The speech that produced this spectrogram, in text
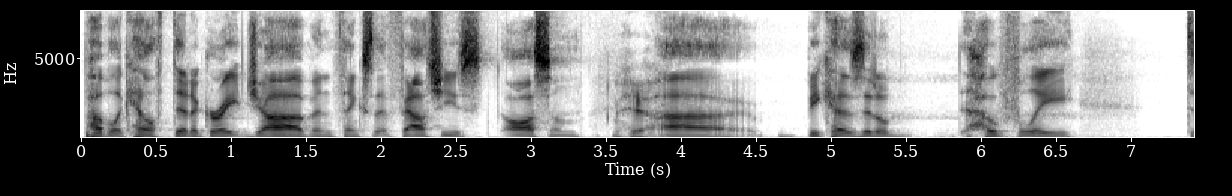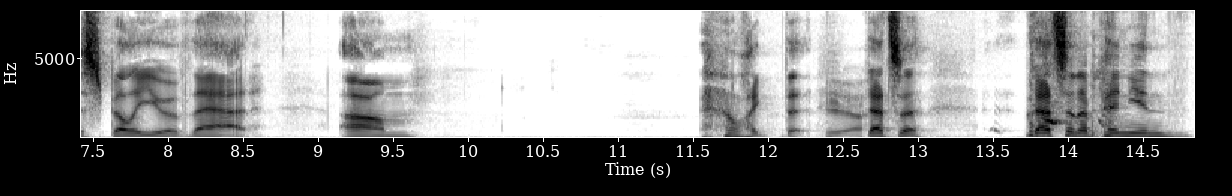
public health did a great job and thinks that Fauci's awesome, Yeah. uh, because it'll hopefully dispel you of that. Um, like that. Yeah. That's a that's an opinion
